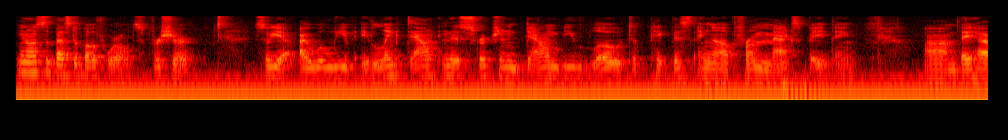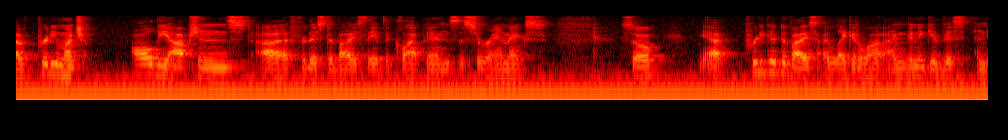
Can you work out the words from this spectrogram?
you know, it's the best of both worlds for sure. So yeah, I will leave a link down in the description down below to pick this thing up from Max Vaping. Um, they have pretty much all the options uh, for this device. They have the claptons, the ceramics. So yeah, pretty good device. I like it a lot. I'm gonna give this an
